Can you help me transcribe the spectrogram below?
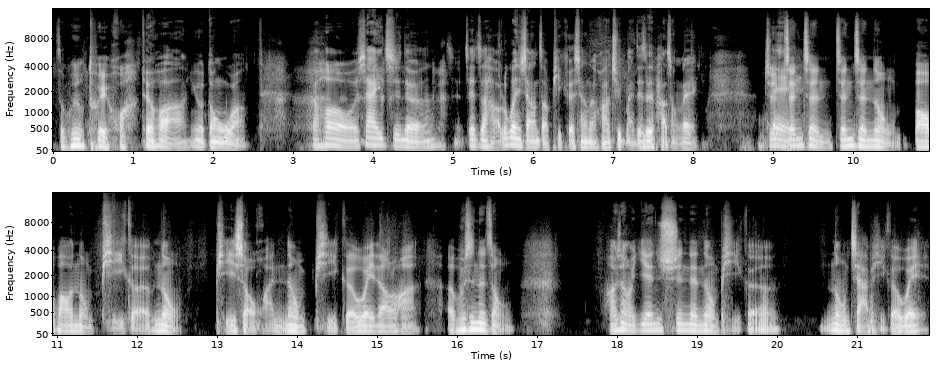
怎么会用退化？退化啊，因为有动物啊。然后下一只呢？这只好，如果你想要找皮革香的话，去买这只爬虫类，就是真正、欸、真正那种包包那种皮革那种皮手环那种皮革味道的话，而不是那种好像有烟熏的那种皮革那种假皮革味。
